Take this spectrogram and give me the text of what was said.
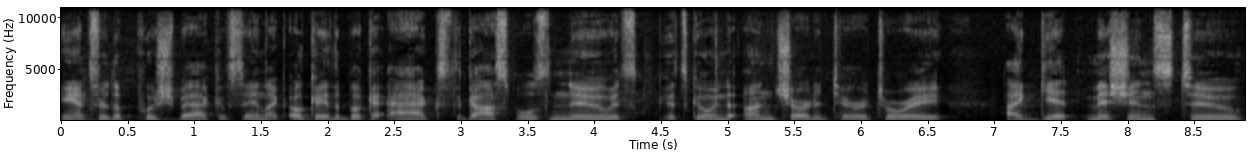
answer the pushback of saying like, okay, the book of Acts, the gospel is new, it's it's going to uncharted territory. I get missions to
